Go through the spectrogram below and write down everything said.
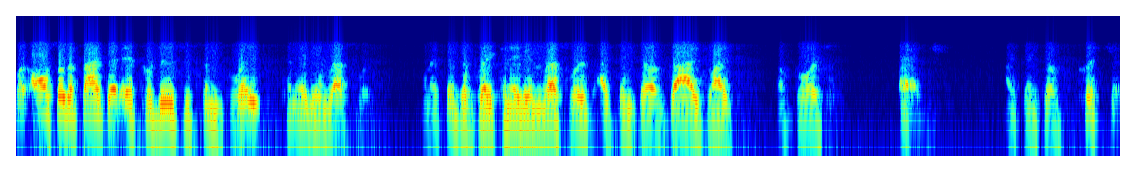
but also the fact that it produces some great Canadian wrestlers. When I think of great Canadian wrestlers, I think of guys like, of course, Edge. I think of Christian.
